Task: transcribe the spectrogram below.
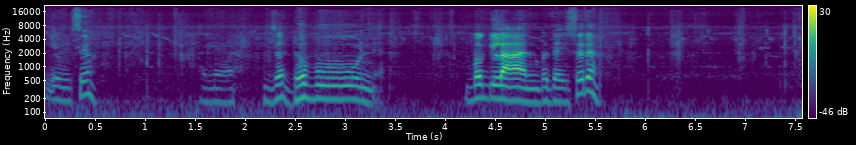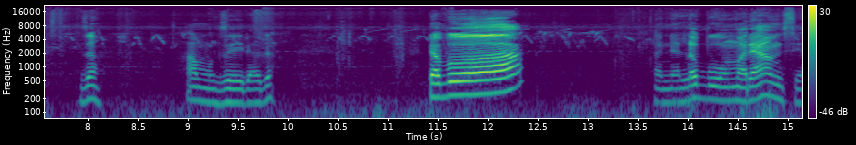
એવું છે અને જ ને બગલા ને બધા સરે જ આમું જઈ રહ્યા છે ટબો અને લબુ અમારે આમ છે,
